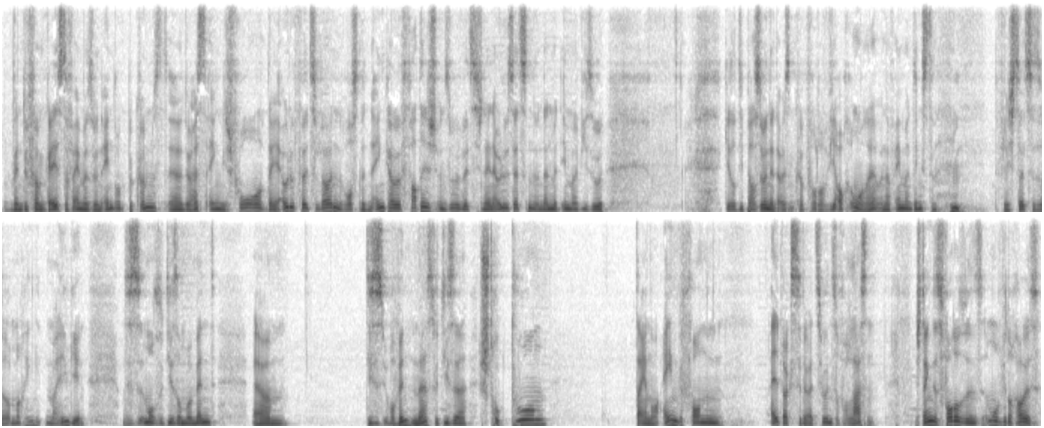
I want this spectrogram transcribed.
wenn du vom Geist auf einmal so einen Eindruck bekommst, äh, du hast eigentlich vor, dein Auto voll zu laden, du warst mit dem Einkauf fertig und so, willst dich in dein Auto setzen und dann mit immer wie so, geht dir die Person nicht aus dem Kopf oder wie auch immer. Ne? Und auf einmal denkst du, hm, vielleicht sollst du da mal, hin, mal hingehen. Und das ist immer so dieser Moment, ähm, dieses Überwinden, ne? so diese Strukturen deiner eingefahrenen Alltagssituation zu verlassen. Ich denke, das fordert uns immer wieder raus.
